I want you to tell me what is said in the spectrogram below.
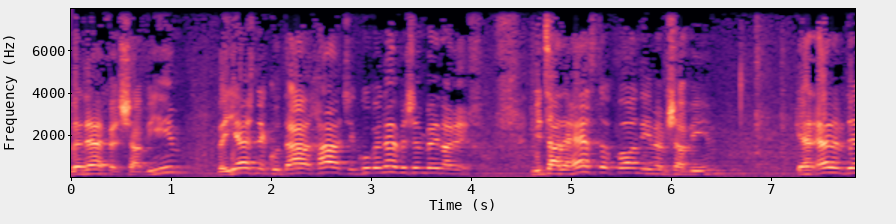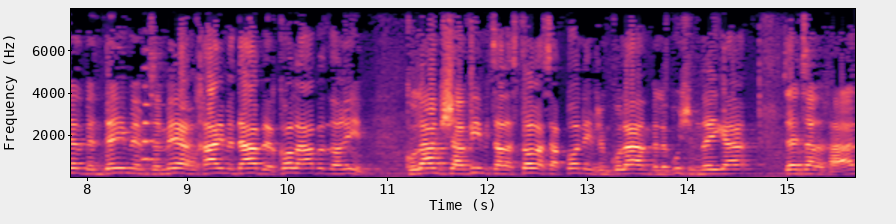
ונפש שווים ויש נקודה אחת שגוף ונפש הם בין עריך מצד ההסטופונים הם שווים כן, אין הבדל בין דיימם, צמח, חי, מדבר, כל הארבע דברים. כולם שווים מצד הסטור הספונים שהם כולם בלבוש עם נגע זה מצד אחד.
